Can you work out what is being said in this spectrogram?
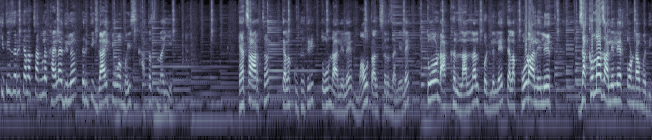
किती जरी त्याला चांगलं खायला दिलं तरी ती गाय किंवा म्हैस खातच नाहीये. ह्याचा अर्थ त्याला कुठेतरी तोंड आलेलं आहे माऊथ अल्सर झालेलं आहे तोंड अख्खं लाल लाल पडलेलं आहे त्याला फोड आलेले आहेत जखमा झालेल्या आहेत तोंडामध्ये.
